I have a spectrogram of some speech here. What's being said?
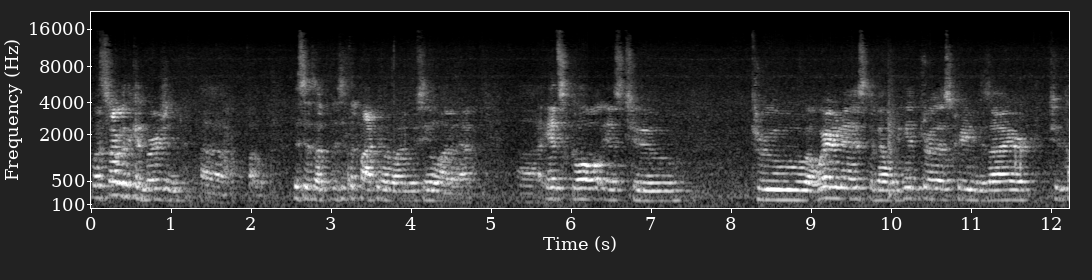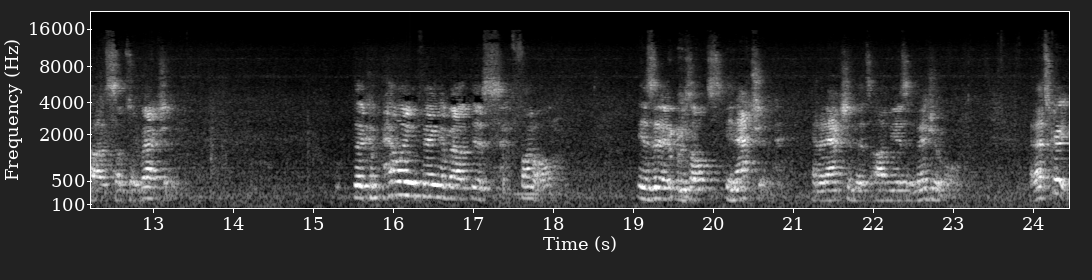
let's start with the conversion uh, funnel. This is, a, this is the popular one, we've seen a lot of that. Uh, its goal is to, through awareness, developing interest, creating desire, to cause some sort of action. The compelling thing about this funnel is that it results in action, and an action that's obvious and measurable. And that's great.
